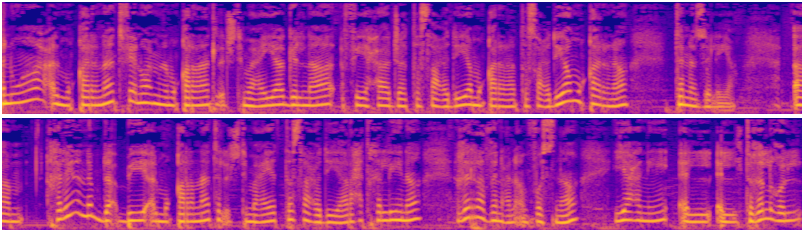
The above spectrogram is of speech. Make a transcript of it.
أنواع المقارنات في أنواع من المقارنات الاجتماعية قلنا في حاجة تصاعدية مقارنة تصاعدية ومقارنة تنازلية خلينا نبدأ بالمقارنات الاجتماعية التصاعدية. راح تخلينا غير راضين عن أنفسنا يعني التغلغل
